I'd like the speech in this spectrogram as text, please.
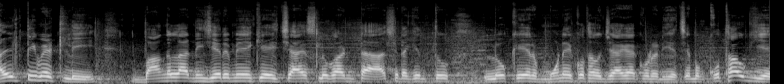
আলটিমেটলি বাংলা নিজের মেয়েকে এই চায় স্লোগানটা সেটা কিন্তু লোকের মনে কোথাও জায়গা করে নিয়েছে এবং কোথাও গিয়ে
